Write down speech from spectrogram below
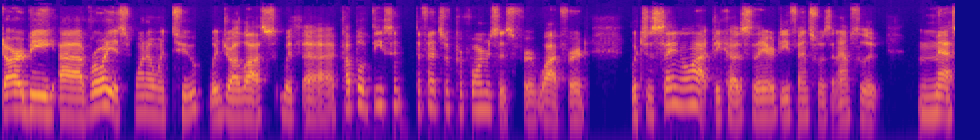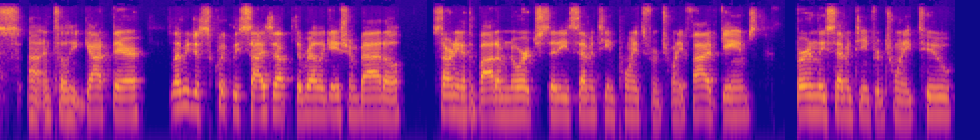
Derby. Uh, Roy is 1 0 2, win draw loss with a couple of decent defensive performances for Watford, which is saying a lot because their defense was an absolute mess uh, until he got there. Let me just quickly size up the relegation battle. Starting at the bottom, Norwich City, 17 points from 25 games. Burnley, 17 from 22.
